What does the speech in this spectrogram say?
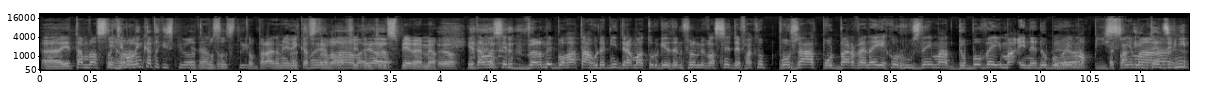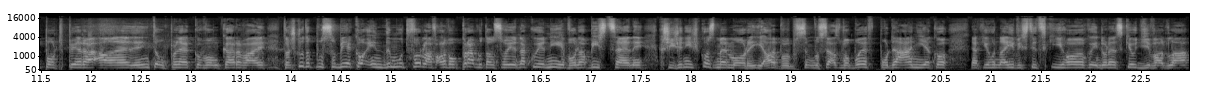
Eh, Je tam vlastně... Ti hro- malinka taky zpívala je to tam poselství? To, to právě mě vykastrovala při tom jo. tím zpěvem. Jo. Jo. Je tam vlastně velmi bohatá hudební dramaturgie, ten film je vlastně de facto pořád podbarvený jako různýma dobovejma i nedobovejma písněma. Taková intenzivní podpěra, ale není to úplně jako Von Kar Wai. Trošku to působí jako In the Mood for Love, ale opravdu tam jsou jednak jedný vonabí scény, křížený z memorií, ale musím vás oboje v podání jako nějakého naivistického jako indonéského divadla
